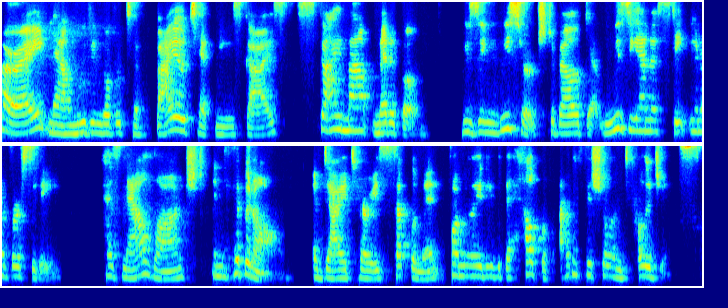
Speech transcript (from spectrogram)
All right, now moving over to biotech news, guys. Skymount Medical, using research developed at Louisiana State University, has now launched Inhibinol, a dietary supplement formulated with the help of artificial intelligence.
